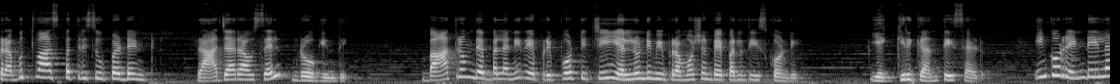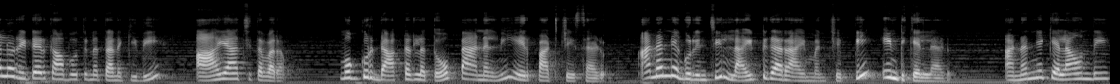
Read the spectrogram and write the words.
ప్రభుత్వ ఆసుపత్రి సూపర్డెంట్ రాజారావు సెల్ మ్రోగింది. బాత్రూమ్ దెబ్బలని రేపు రిపోర్ట్ ఇచ్చి ఎల్లుండి మీ ప్రమోషన్ పేపర్లు తీసుకోండి. ఎగ్గిరి గంతేశాడు. ఇంకో రెండేళ్ళలో రిటైర్ కాబోతున్న తనకిది ఆయాచిత వరం. ముగ్గురు డాక్టర్లతో ప్యానెల్ని ఏర్పాటు చేశాడు. అనన్య గురించి లైట్గా రాయమని చెప్పి ఇంటికెళ్ళాడు. అనన్యకి ఎలా ఉంది?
